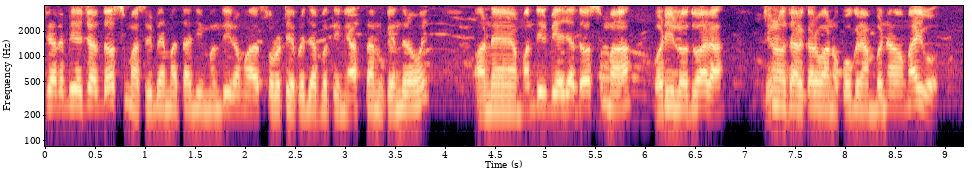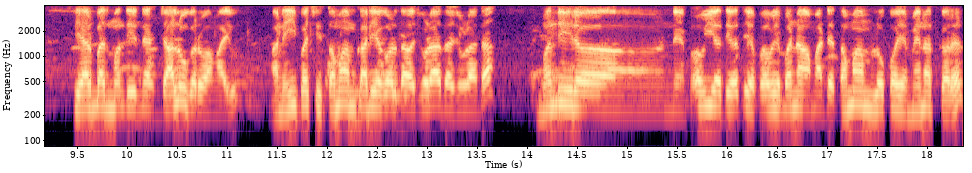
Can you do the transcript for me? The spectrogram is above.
જ્યારે બે હજાર દસમાં શ્રીબાઈ માતાજી મંદિર અમારા સોરઠિયા પ્રજાપતિની આસ્થાનું કેન્દ્ર હોય અને મંદિર બે હજાર દસમાં વડીલો દ્વારા જીર્ણોદ્ધાર કરવાનો પ્રોગ્રામ બનાવવામાં આવ્યો, ત્યારબાદ મંદિરને ચાલુ કરવામાં આવ્યું અને એ પછી તમામ કાર્યકર્તાઓ જોડાતા જોડાતા મંદિર ભવ્યથી અતિ ભવ્ય બનાવવા માટે તમામ લોકોએ મહેનત કરેલ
